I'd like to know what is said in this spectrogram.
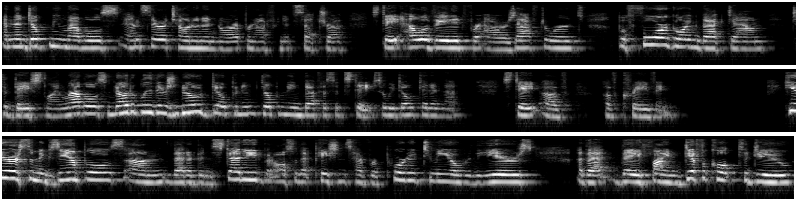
And then dopamine levels and serotonin and norepinephrine, et cetera, stay elevated for hours afterwards before going back down to baseline levels. Notably, there's no dopamine, dopamine deficit state, so we don't get in that state of, of craving. Here are some examples um, that have been studied, but also that patients have reported to me over the years that they find difficult to do,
